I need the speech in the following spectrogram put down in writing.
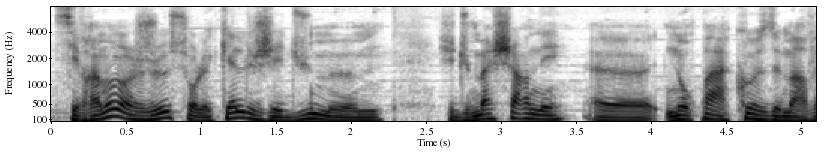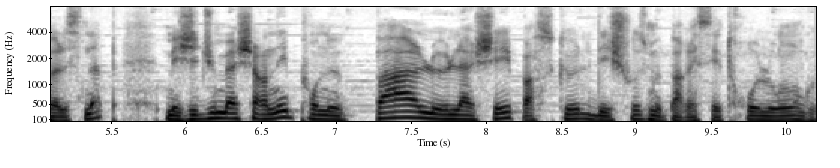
c'est vraiment un jeu sur lequel j'ai dû me j'ai dû m'acharner, euh, non pas à cause de Marvel Snap, mais j'ai dû m'acharner pour ne pas le lâcher parce que des choses me paraissaient trop longues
